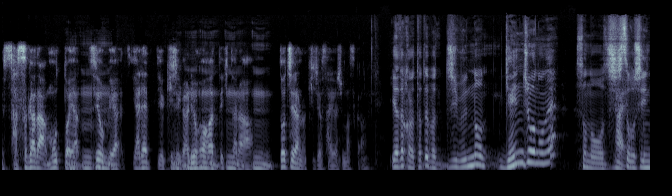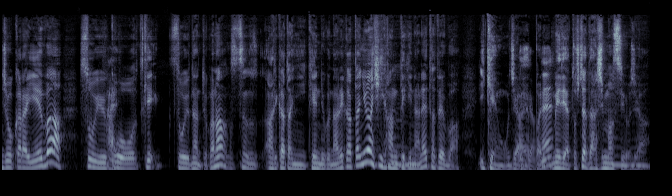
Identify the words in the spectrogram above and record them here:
さすがだもっとやうんうんうん。強くややれっていう記事が両方上がってきたら、うんうんうん。どちらの記事を採用しますか？いやだから例えば自分の現状のねその思想信条から言えば、そういうこう、けそういうなんていうかなそのあり方に権力のあり方には批判的なね、例えば意見をじゃあやっぱりメディアとしては出しますよ、じゃあ。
